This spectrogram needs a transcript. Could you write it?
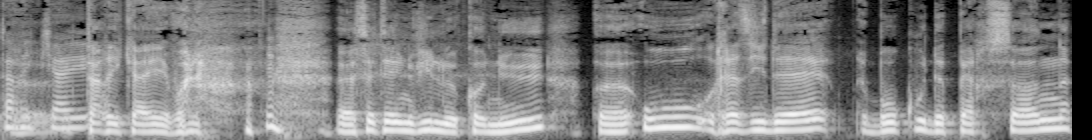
Taricae. Taricae, voilà. C'était une ville connue où résidaient beaucoup de personnes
